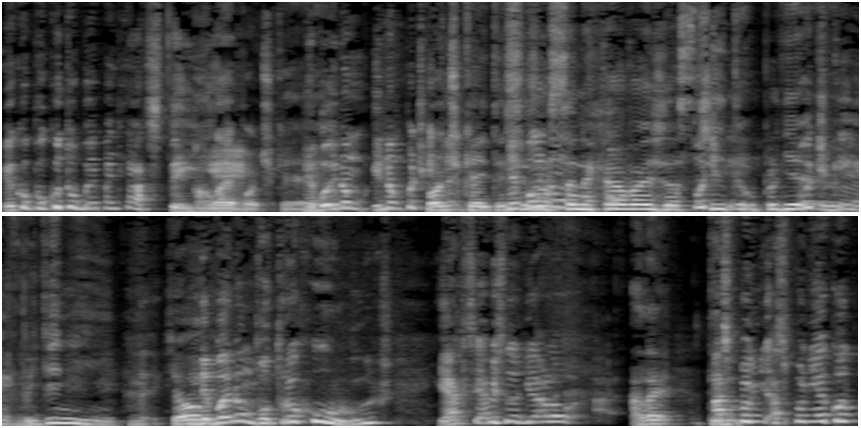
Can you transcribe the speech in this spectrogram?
Jako pokud to budeme dělat stejně. Ale počkej. Nebo jenom, jenom počkej. Počkej, ty si nebo zase necháváš zastřít počkej, úplně počkej. eh, vidění. Ne, Jo, Nebo jenom o trochu hůř. Já chci, aby se to dělalo ale ty, aspoň, aspoň jako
